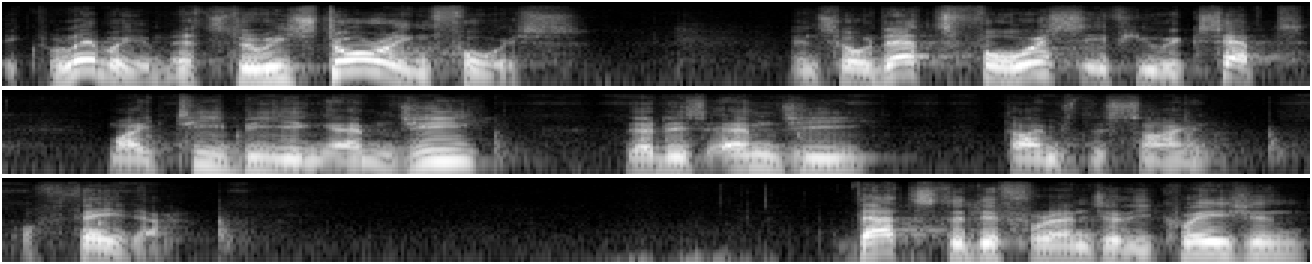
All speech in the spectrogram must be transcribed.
equilibrium. That's the restoring force. And so that force, if you accept my t being mg, that is mg times the sine of theta. That's the differential equation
